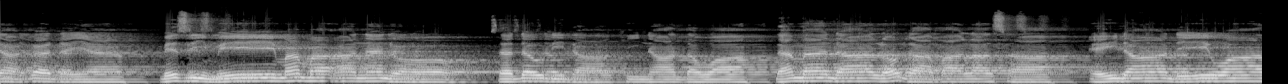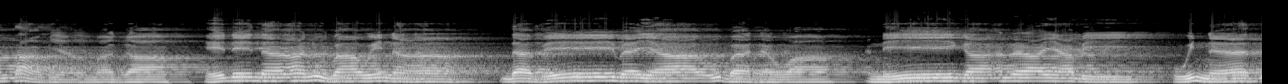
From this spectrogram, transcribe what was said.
ဒကတယံမေစီမေမမအာနန္တောသတုဒ္ဓိတာခိနာတဝါသမ္မန္တာလောကပါလသာအိန္ဒာဒေဝသဗျံမကဧတေတံအနုဘာဝေန သဗ္ဗေဘယဥပဒဝါအနေကအနရာယပိဝိနတ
